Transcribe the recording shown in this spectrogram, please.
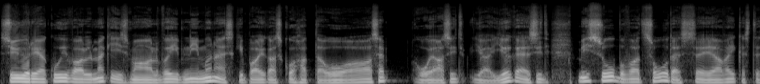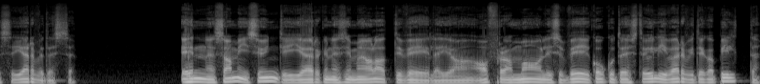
Süüria kuival mägismaal võib nii mõneski paigas kohata oaase, ojasid ja jõgesid, mis suubuvad soodesse ja väikestesse järvedesse. enne Sami sündi järgnesime alati veele ja Afra maalis veekogudest õlivärvidega pilte.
